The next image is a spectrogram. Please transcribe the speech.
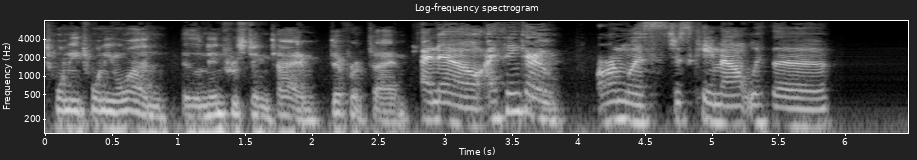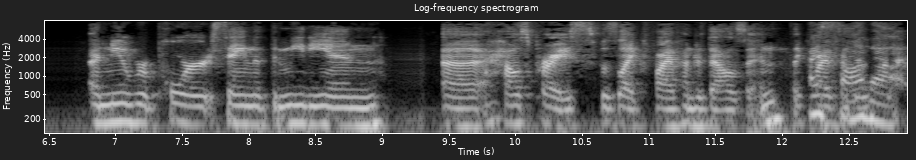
2021 is an interesting time, different time. I know. I think I, ARMLS just came out with a a new report saying that the median uh, house price was like five hundred thousand. Like I saw that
